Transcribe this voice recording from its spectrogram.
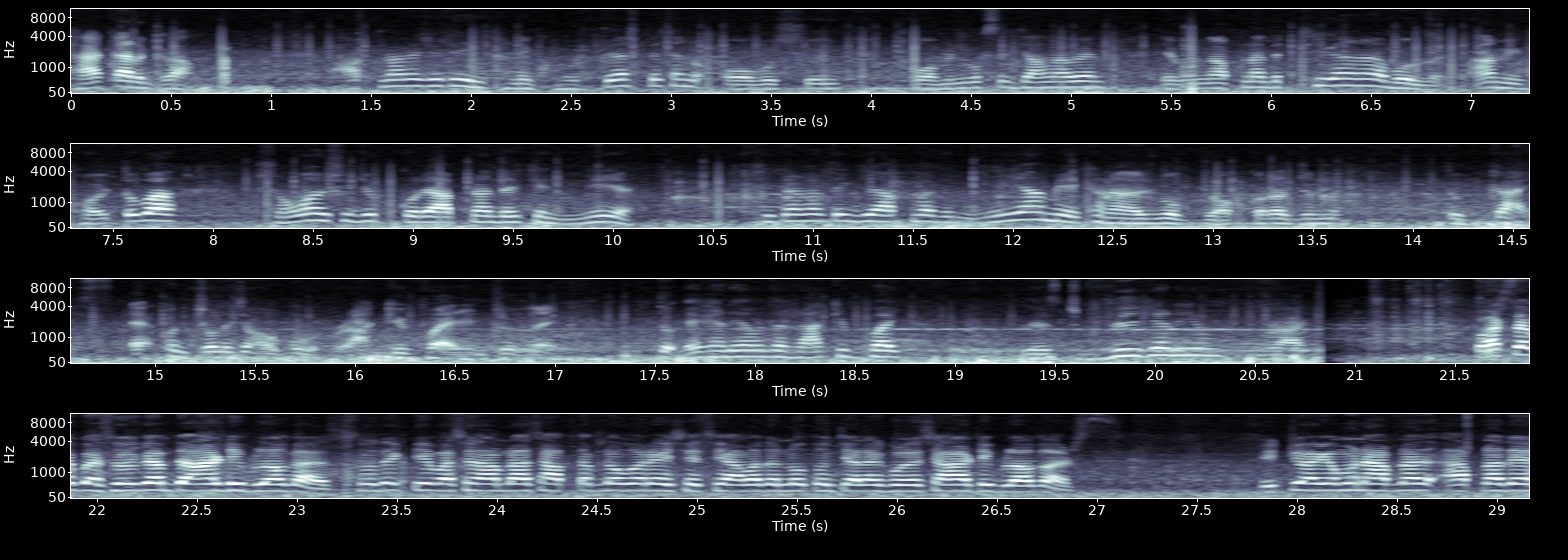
ঢাকার গ্রাম আপনারা যদি এখানে ঘুরতে আসতে চান, অবশ্যই কমেন্ট বক্সে জানাবেন এবং আপনাদের ঠিকানা বলবেন। আমি হয়তোবা সময় সুযোগ করে আপনাদেরকে নিয়ে, ঠিকানাতে গিয়ে আপনাদের নিয়ে আমি এখানে আসব ব্লগ করার জন্য। তো গাইস এখন চলে যাব রাকিব ভাইয়ের ইন্টারভিউ তো এখানে আমাদের রাকিব ভাই begin you Rakib WhatsApp guys welcome to RT bloggers তো দেখতেই পাচ্ছেন, আমরা আজ আফতাবনগরে এসেছি, আমাদের নতুন চ্যানেল খুলেছে আরটি ব্লগার্স একটু আগে মনে আপনার আপনাদের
